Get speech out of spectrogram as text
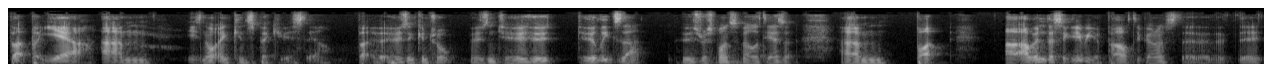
But but yeah, um, he's not inconspicuous there. But who's in control? Who's in, who who who leads that? Whose responsibility is it? Um, but I, I, wouldn't disagree with your pal, to be honest. The the the,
